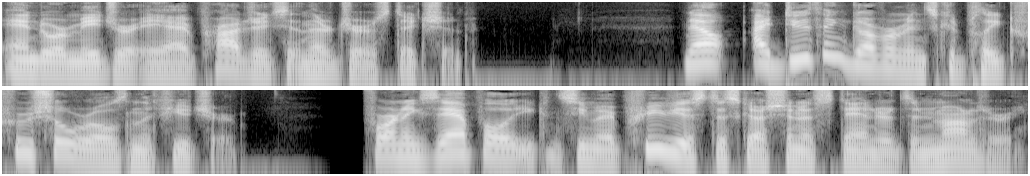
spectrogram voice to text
and or major AI projects in their jurisdiction. Now, I do think governments could play crucial roles in the future. For an example, you can see my previous discussion of standards and monitoring.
